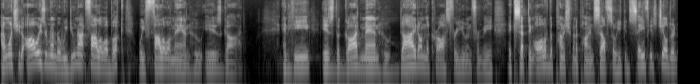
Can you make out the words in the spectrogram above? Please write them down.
I want you to always remember we do not follow a book, we follow a man who is God and he is the God man who died on the cross for you and for me, accepting all of the punishment upon himself so he could save his children,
